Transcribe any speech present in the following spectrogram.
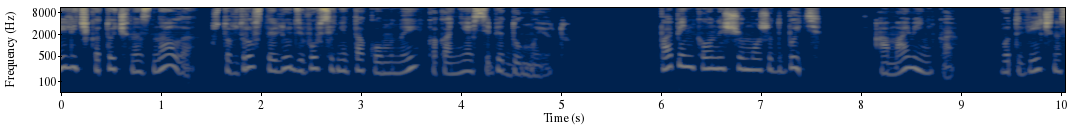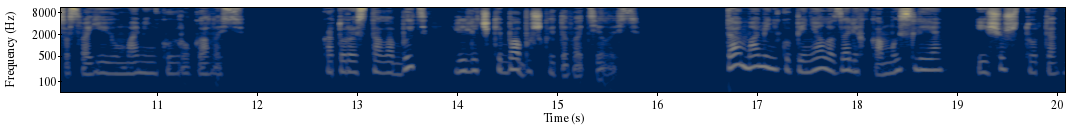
Лилечка точно знала, что взрослые люди вовсе не так умны, как они о себе думают. Папенька он еще может быть, а маменька вот вечно со своей маменькой ругалась, которая стала быть Лилечке бабушкой доводилась. Та маменьку пеняла за легкомыслие и еще что-то.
